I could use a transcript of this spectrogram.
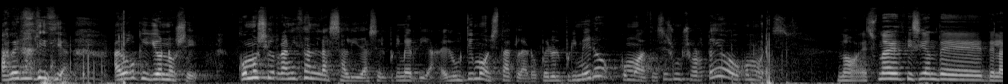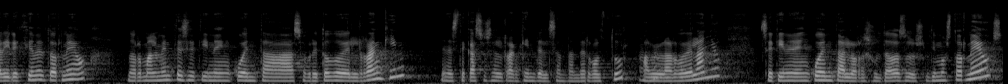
A ver, Alicia, algo que yo no sé. ¿Cómo se organizan las salidas el primer día? El último está claro, pero el primero, ¿cómo haces? ¿Es un sorteo o cómo es? No, es una decisión de, de la dirección del torneo. Normalmente se tiene en cuenta sobre todo el ranking, en este caso es el ranking del Santander Golf Tour a lo largo del año. Se tienen en cuenta los resultados de los últimos torneos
